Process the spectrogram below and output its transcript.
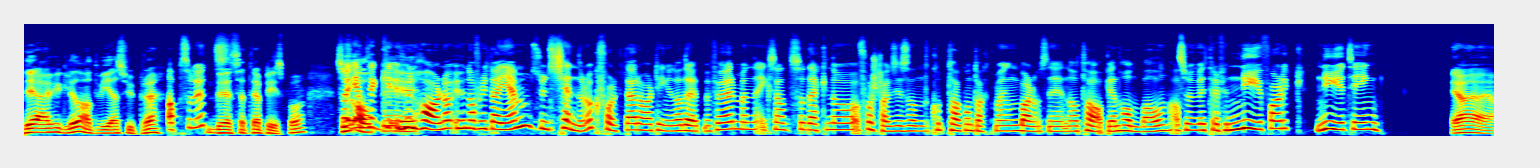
Det er hyggelig da at vi er supre. Absolutt. Det setter jeg pris på. så jeg alltid- tenker, hun har, no, hun har flytta hjem, så hun kjenner nok folk der og har ting hun har drevet med før. Men? Så det er ikke noe forslag til sånn, ta kontakt med barndomsvenninnen og ta opp igjen håndballen. Altså Hun vil treffe nye folk, nye ting, Ja, ja, ja.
